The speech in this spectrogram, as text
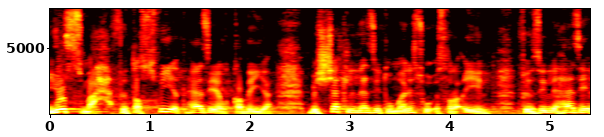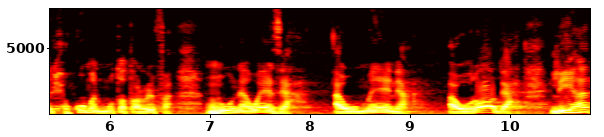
يسمح في تصفية هذه القضية بالشكل الذي تمارسه إسرائيل في ظل هذه الحكومة المتطرفة دون وازع أو مانع أو رادع ليها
